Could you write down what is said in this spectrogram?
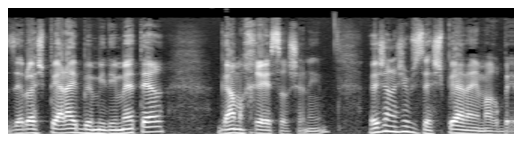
זה לא ישפיע עליי במילימטר, גם אחרי עשר שנים, ויש אנשים שזה ישפיע עליהם הרבה.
